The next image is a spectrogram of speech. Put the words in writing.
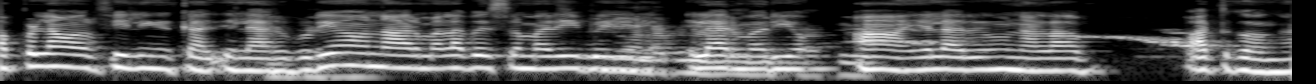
அப்போல்லாம் ஒரு ஃபீலிங் இருக்காது. எல்லாரும் கூடயும் நார்மலாக பேசுகிற மாதிரி இப்போ நல்லா மாதிரியும். ஆ எல்லாரும் நல்லா பார்த்துக்குவாங்க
